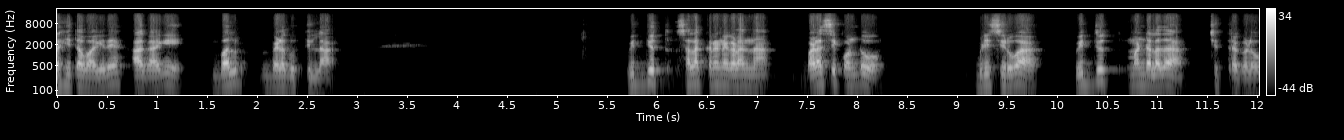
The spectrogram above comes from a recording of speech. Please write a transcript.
ರಹಿತವಾಗಿದೆ. ಹಾಗಾಗಿ ಬಲ್ಬ್ ಬೆಳಗುತ್ತಿಲ್ಲ. ವಿದ್ಯುತ್ ಸಲಕರಣೆಗಳನ್ನ ಬಳಸಿಕೊಂಡು ಬಿಡಿಸಿರುವ ವಿದ್ಯುತ್ ಮಂಡಲದ ಚಿತ್ರಗಳು.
